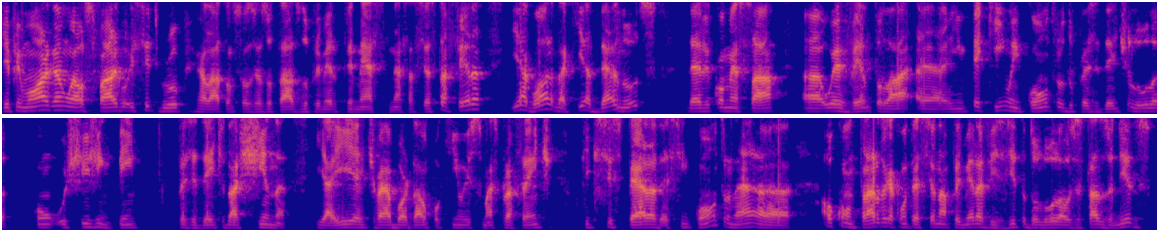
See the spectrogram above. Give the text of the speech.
JP Morgan, Wells Fargo e Citigroup relatam seus resultados do primeiro trimestre nessa sexta-feira. E agora, daqui a 10 minutos, deve começar uh, o evento lá uh, em Pequim, o encontro do presidente Lula com o Xi Jinping, presidente da China. E aí a gente vai abordar um pouquinho isso mais para frente, o que, que, se espera desse encontro, né? Uh, ao contrário do que aconteceu na primeira visita do Lula aos Estados Unidos,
